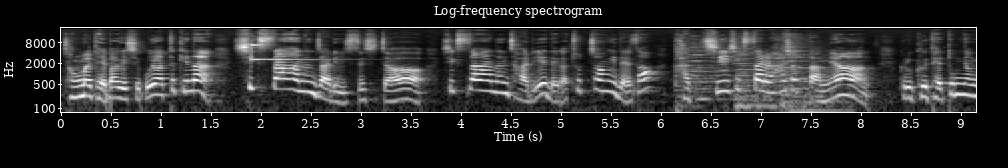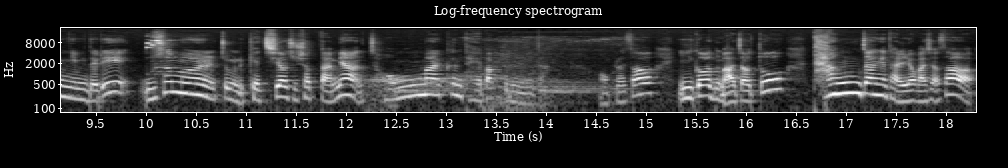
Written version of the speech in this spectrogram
정말 대박이시고요. 특히나 식사하는 자리 있으시죠. 식사하는 자리에 내가 초청이 돼서 같이 식사를 하셨다면 그리고 그 대통령님들이 웃음을 좀 이렇게 지어주셨다면 정말 큰 대박 꿈입니다. 어, 그래서 이것마저도 당장에 달려가셔서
